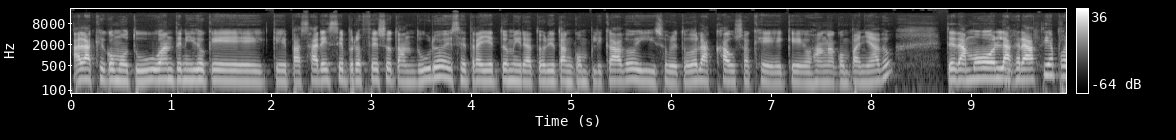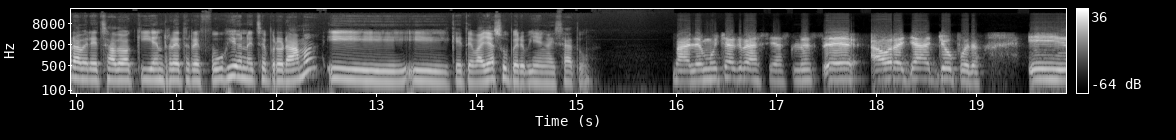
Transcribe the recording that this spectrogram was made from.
a las que como tú han tenido que, pasar ese proceso tan duro, ese trayecto migratorio tan complicado y sobre todo las causas que, os han acompañado. Te damos las gracias por haber estado aquí en Red Refugio, en este programa, y, y que te vaya súper bien, Aisatu. Vale, muchas gracias. Eh, ahora ya yo puedo. Y,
